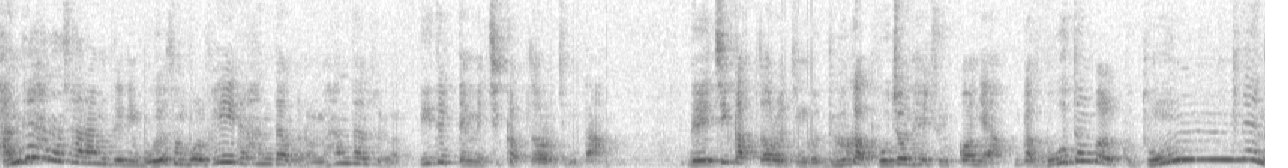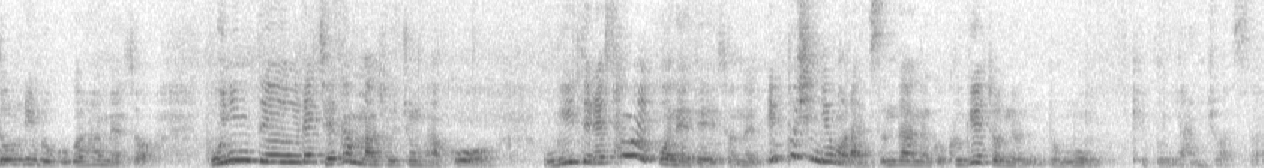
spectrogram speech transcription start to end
반대하는 사람들이 모여서 뭘 회의를 한다 그러면 한다는 소리가 니들 때문에 집값 떨어진다. 내 집값 떨어진 거 너가 보존해 줄 거냐. 그러니까 모든 걸 그 돈의 논리로 그걸 하면서 본인들의 재산만 소중하고 우리들의 생활권에 대해서는 1도 신경을 안 쓴다는 거 그게 저는 너무 기분이 안 좋았어요.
